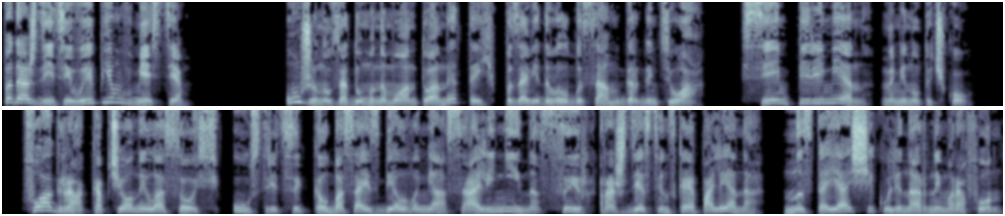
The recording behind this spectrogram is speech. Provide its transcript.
Подождите, выпьем вместе. Ужину, задуманному Антуанеттой, позавидовал бы сам Гаргантюа. Семь перемен, на минуточку. Фуагра, копченый лосось, устрицы, колбаса из белого мяса, оленина, сыр, рождественская полена. Настоящий кулинарный марафон.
